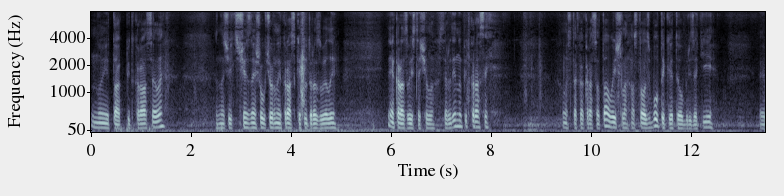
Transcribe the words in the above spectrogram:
Ну і так, підкрасили. Значить, ще знайшов чорної краски, тут розвели. Якраз вистачило середину підкрасити. Ось така красота вийшла. Осталось болтики ти обрізати і е,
